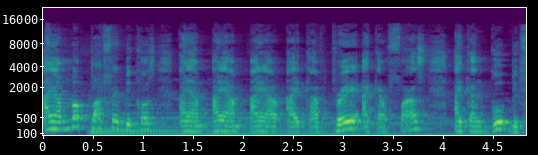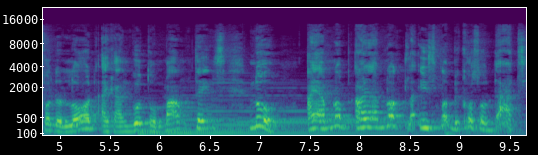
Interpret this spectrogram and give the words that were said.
I am not perfect because I am I am I am I can pray, I can fast, I can go before the Lord, I can go to mountains. No, I am not I am not it's not because of that.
